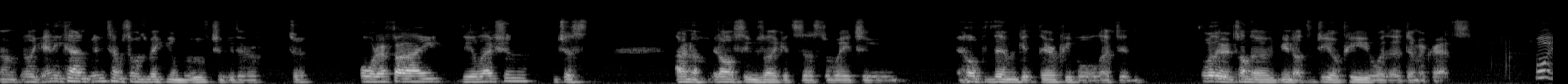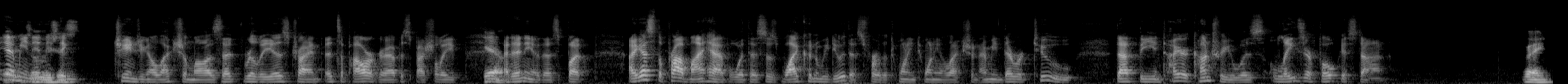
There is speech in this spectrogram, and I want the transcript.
Um, like any kind, anytime someone's making a move to either to fortify the election, just I don't know. It all seems like it's just a way to help them get their people elected. whether it's on the you know the GOP or the Democrats. Well, yeah, I mean, anything just- changing election laws that really is trying. It's a power grab, especially Yeah, at any of this. But I guess the problem I have with this is why couldn't we do this for the 2020 election? I mean, there were two that the entire country was laser focused on, right.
